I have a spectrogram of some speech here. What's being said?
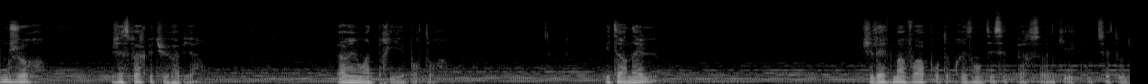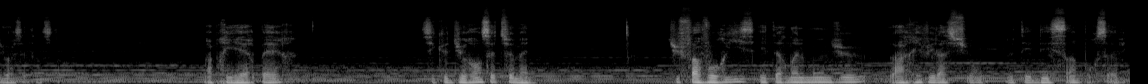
Bonjour, j'espère que tu vas bien. Permets-moi de prier pour toi. Éternel, j'élève ma voix pour te présenter cette personne qui écoute cet audio à cet instant. Ma prière, Père, c'est que durant cette semaine, tu favorises, éternel mon Dieu, la révélation de tes desseins pour sa vie.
